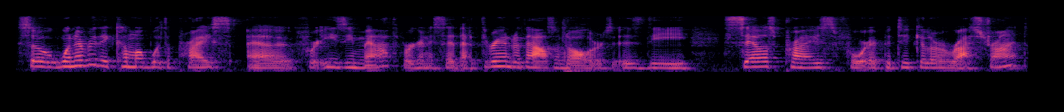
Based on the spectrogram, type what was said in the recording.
So whenever they come up with a price uh, for easy math, we're going to say that $300,000 is the sales price for a particular restaurant.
